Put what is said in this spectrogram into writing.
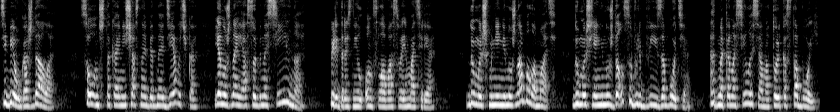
тебе угождала. Солунж такая несчастная бедная девочка, я нужна ей особенно сильно. Передразнил он слова своей матери. «Думаешь, мне не нужна была мать? Думаешь, я не нуждался в любви и заботе? Однако носилась она только с тобой».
